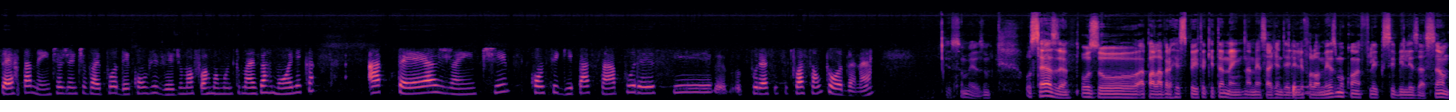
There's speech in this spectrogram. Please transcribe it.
certamente a gente vai poder conviver de uma forma muito mais harmônica até a gente conseguir passar por esse por essa situação toda, né? Isso mesmo. O César usou a palavra respeito aqui também. Na mensagem dele, ele falou: mesmo com a flexibilização,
